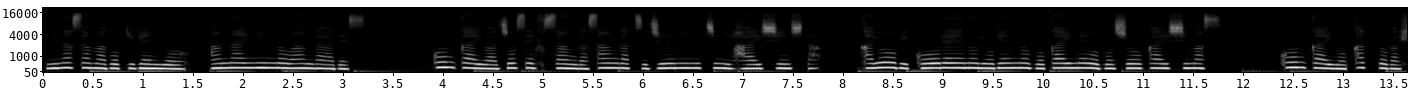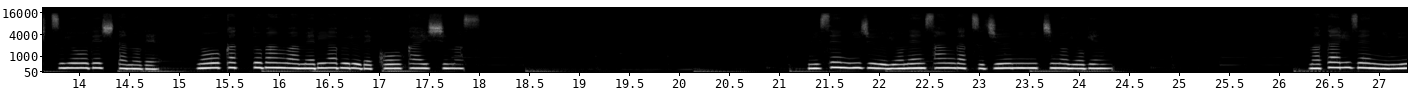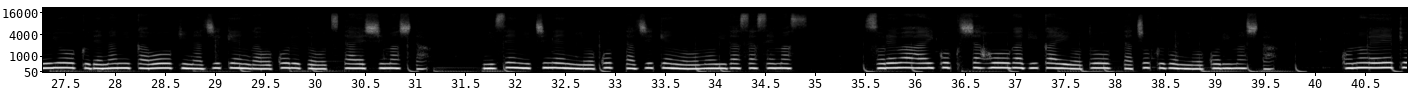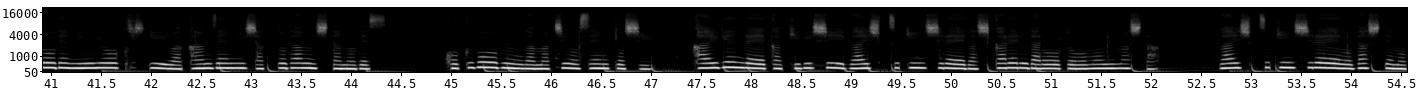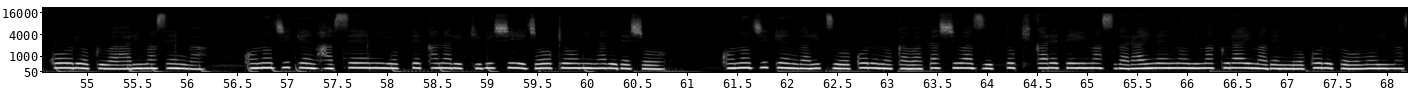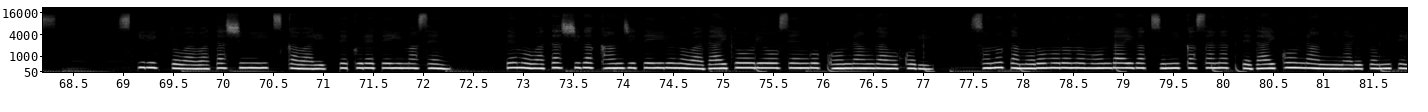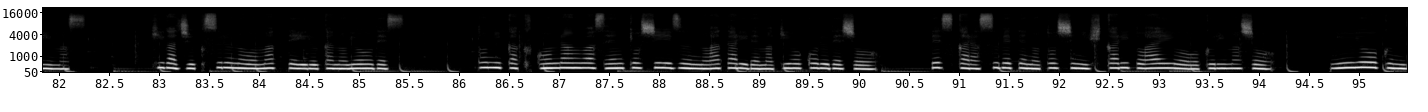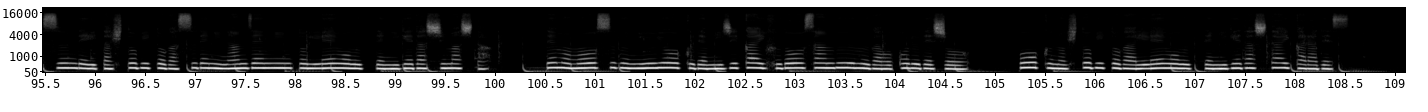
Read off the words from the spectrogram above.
皆様ごきげんよう、案内人のワンダーです。今回はジョセフさんが3月12日に配信した、火曜日恒例の予言の5回目をご紹介します。今回もカットが必要でしたので、ノーカット版はメディアブルで公開します。2024年3月12日の予言。また以前にニューヨークで何か大きな事件が起こるとお伝えしました。2001年に起こった事件を思い出させます。それは愛国者法が議会を通った直後に起こりました。この影響でニューヨークシティは完全にシャットダウンしたのです。国防軍が街を占拠し、戒厳令か厳しい外出禁止令が敷かれるだろうと思いました。外出禁止令を出しても効力はありませんが、この事件発生によってかなり厳しい状況になるでしょう。この事件がいつ起こるのか私はずっと聞かれていますが来年の今くらいまでに起こると思います。スピリットは私にいつかは言ってくれていません。でも私が感じているのは大統領選後混乱が起こり、その他諸々の問題が積み重なって大混乱になると見ています。木が熟するのを待っているかのようです。とにかく混乱は選挙シーズンのあたりで巻き起こるでしょう。ですからすべての都市に光と愛を送りましょう。ニューヨークに住んでいた人々がすでに何千人と家を売って逃げ出しました。でももうすぐニューヨークで短い不動産ブームが起こるでしょう。多くの人々が家を売って逃げ出したいからです。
